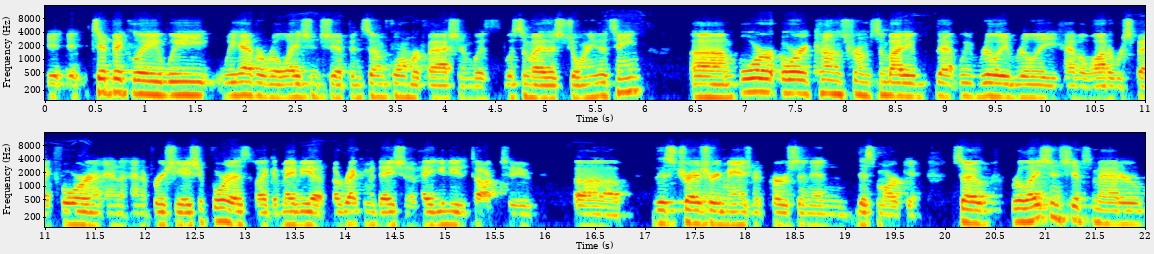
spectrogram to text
it, it, typically we we have a relationship in some form or fashion with with somebody that's joining the team, um, or or it comes from somebody that we really really have a lot of respect for and, and appreciation for, as like maybe a, a, recommendation of hey, you need to talk to. Uh, this treasury management person in this market. So relationships matter,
